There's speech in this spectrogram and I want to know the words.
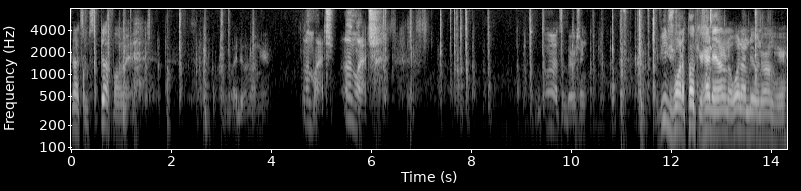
got some stuff on it. What am I doing wrong here? Unlatch, unlatch. Oh, that's embarrassing. If you just want to poke your head in, I don't know what I'm doing wrong here.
